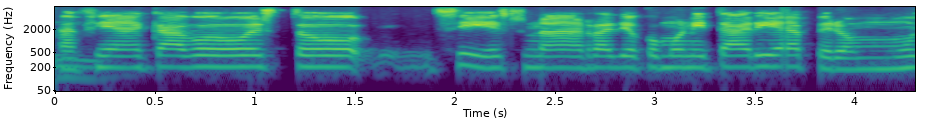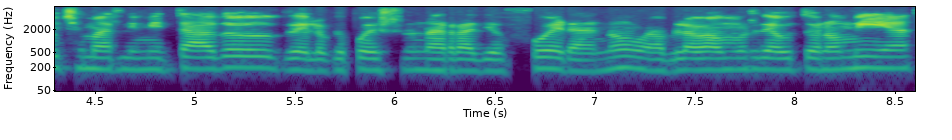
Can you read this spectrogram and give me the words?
Al fin y al cabo, esto sí es una radio comunitaria, pero mucho más limitado de lo que puede ser una radio fuera, ¿no? Hablábamos de autonomía,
